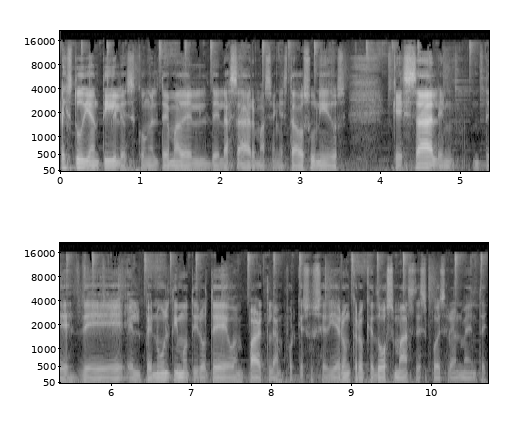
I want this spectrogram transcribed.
estudiantiles, con el tema de las armas en Estados Unidos, que salen desde el penúltimo tiroteo en Parkland, porque sucedieron creo que dos más después realmente,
